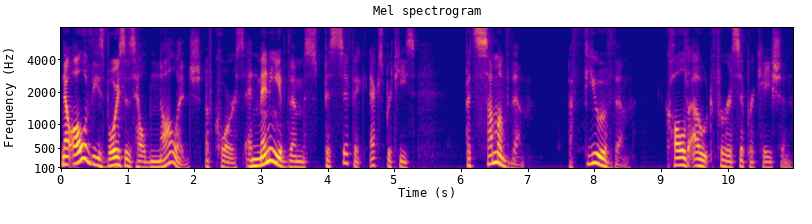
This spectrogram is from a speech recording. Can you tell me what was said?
Now, all of these voices held knowledge, of course, and many of them specific expertise, but some of them, a few of them, called out for reciprocation.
